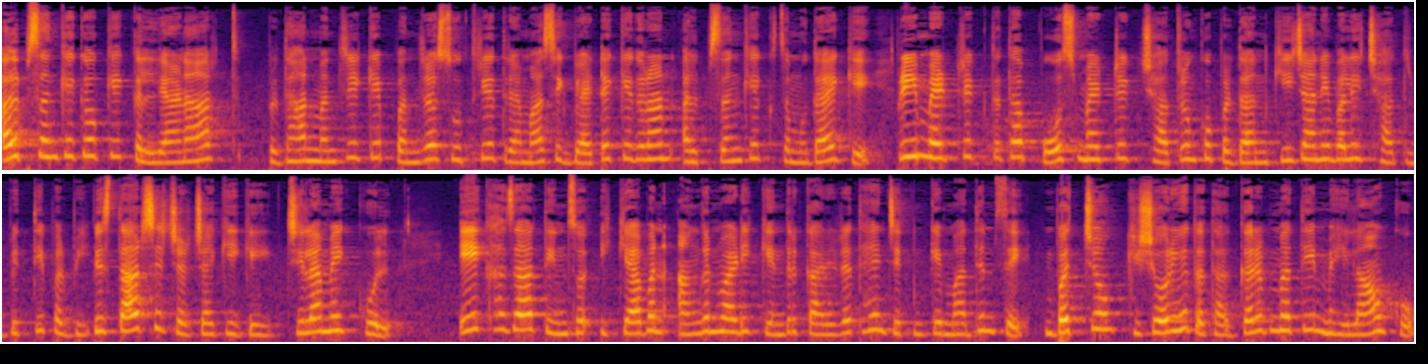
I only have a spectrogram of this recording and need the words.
अल्पसंख्यकों के कल्याणार्थ प्रधानमंत्री के पंद्रह सूत्रीय त्रैमासिक बैठक के दौरान अल्पसंख्यक समुदाय के प्री मैट्रिक तथा पोस्ट मैट्रिक छात्रों को प्रदान की जाने वाली छात्रवृत्ति पर भी विस्तार से चर्चा की गई जिला में कुल एक हज़ार तीन सौ इक्यावन आंगनबाड़ी केंद्र कार्यरत हैं, जिनके माध्यम से बच्चों, किशोरियों तथा गर्भवती महिलाओं को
